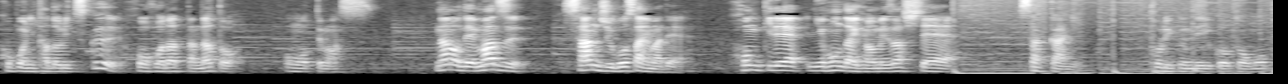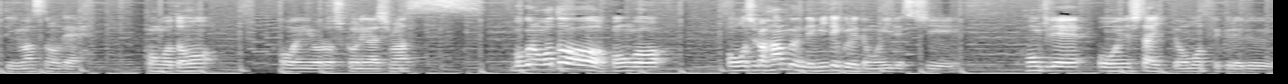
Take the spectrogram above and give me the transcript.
ここにたどり着く方法だったんだと思ってます。なのでまず35歳まで本気で日本代表を目指してサッカーに取り組んでいこうと思っていますので今後とも応援よろしくお願いします。僕のことを今後面白半分で見てくれてもいいですし本気で応援したいって思ってくれる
